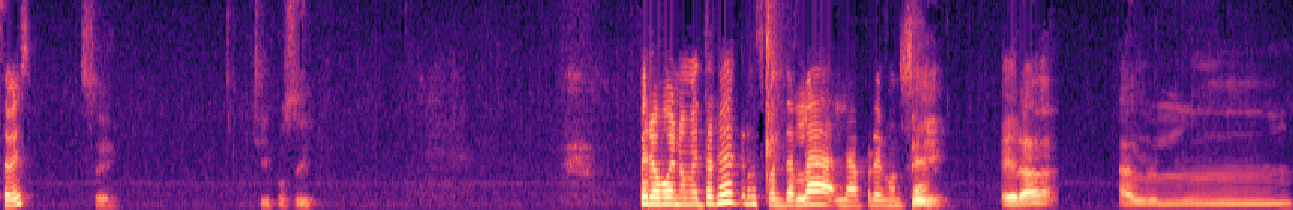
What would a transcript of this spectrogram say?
¿Sabes? Sí. Sí, pues sí. Pero bueno, me toca responder la, la pregunta. Sí, era al...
